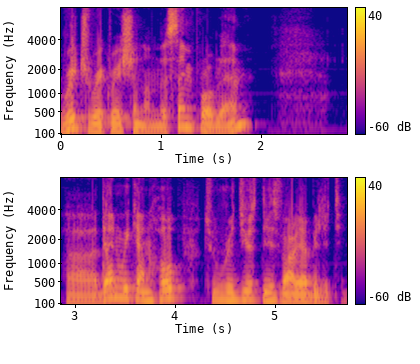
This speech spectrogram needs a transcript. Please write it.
ridge regression on the same problem, uh, then we can hope to reduce this variability.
